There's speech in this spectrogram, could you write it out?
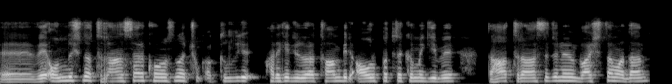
Ee, ve onun dışında transfer konusunda çok akıllı hareket ediyorlar. Tam bir Avrupa takımı gibi daha transfer dönemi başlamadan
